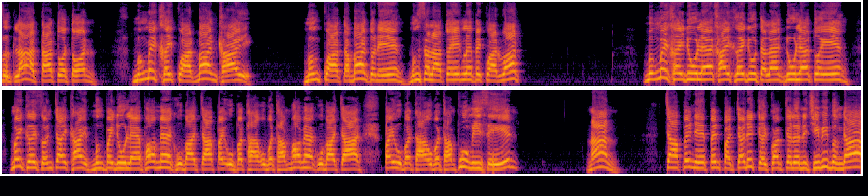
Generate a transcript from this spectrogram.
ฝึกละอัตราตัวตน มึงไม่เคยกวาดบ้านใคร มึงกวาดแต่บ้านตนเอง มึงสละตัวเองเลยไปกวาดวัด มึงไม่เคยดูแลใครเคยดูแต่แลดูแลตัวเอง ไม่เคยสนใจใคร มึงไปดูแลพ่อแม่ครูบาอาจารย์ไปอุปถาอุปถัมภ์พ่อแม่ครูบาอาจารย์ไปอุปถาอุปถัมภ์ผู้มีศีล นั่นจะเป็นเหตุเป็นปัจจัยได้เกิดความเจริญในชีวิตมึงได้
